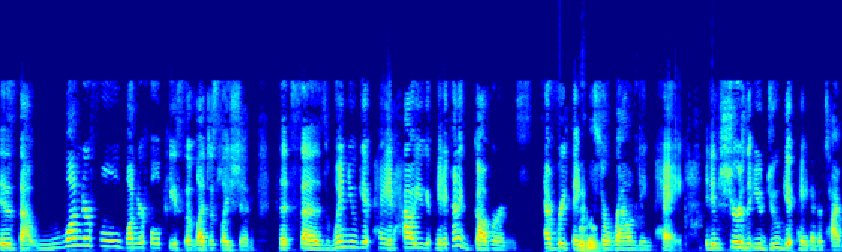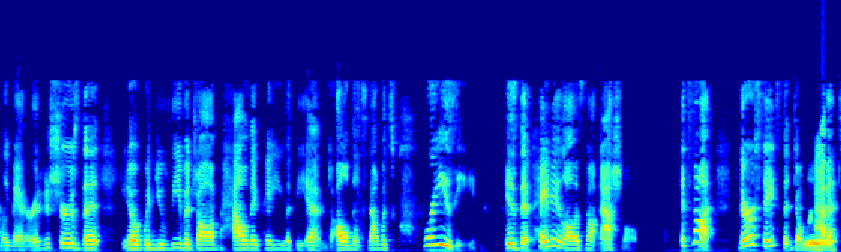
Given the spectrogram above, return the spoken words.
is that wonderful, wonderful piece of legislation that says when you get paid, how you get paid. It kind of governs everything mm-hmm. surrounding pay. It ensures that you do get paid in a timely manner. It ensures that, you know, when you leave a job, how they pay you at the end, all of this. Now, what's crazy is that payday law is not national. It's not. There are states that don't really? have it.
